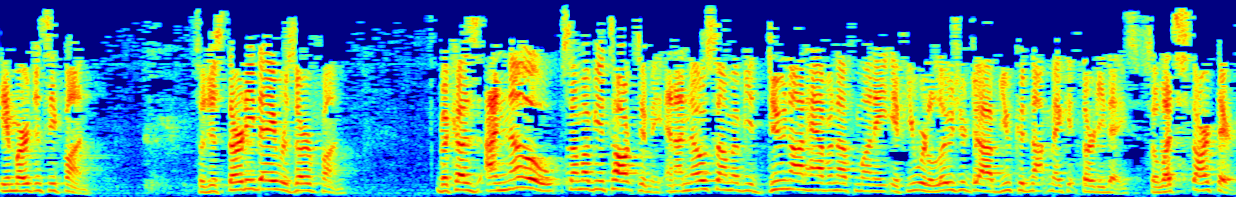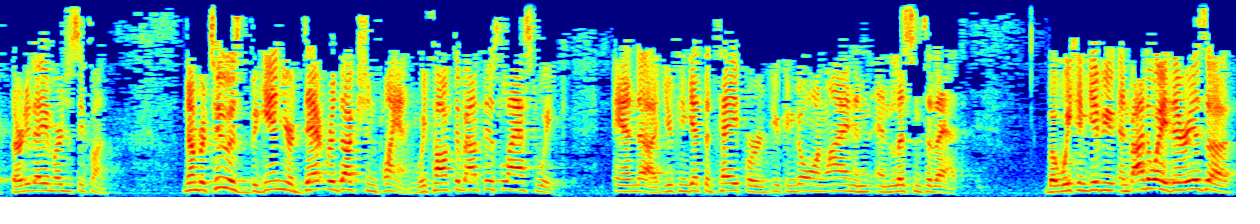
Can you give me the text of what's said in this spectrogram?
emergency fund. So just 30 day reserve fund. Because I know some of you talk to me, and I know some of you do not have enough money. If you were to lose your job, you could not make it 30 days. So let's start there. 30 day emergency fund. Number two is begin your debt reduction plan. We talked about this last week. And uh, you can get the tape or you can go online and, and listen to that. But we can give you, and by the way, there is a,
